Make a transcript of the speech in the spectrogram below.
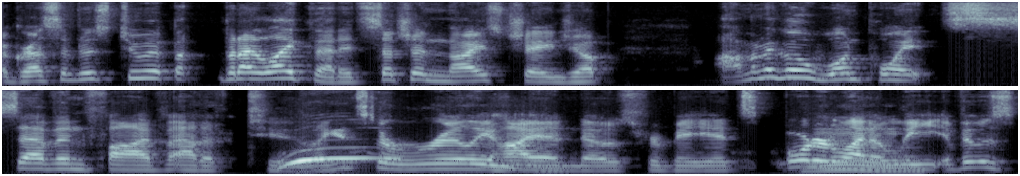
aggressiveness to it, but but I like that. It's such a nice change up. I'm gonna go 1.75 out of two. Like it's a really high end nose for me. It's borderline Mm. elite. If it was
